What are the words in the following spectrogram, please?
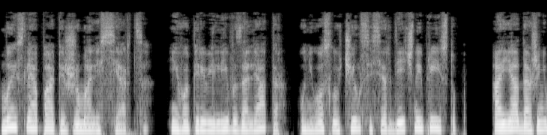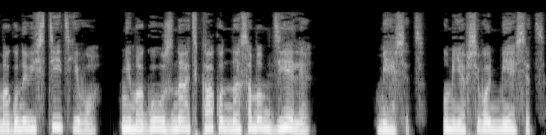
Мысли о папе сжимали сердце. Его перевели в изолятор, у него случился сердечный приступ а я даже не могу навестить его, не могу узнать, как он на самом деле. Месяц. У меня всего месяц.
